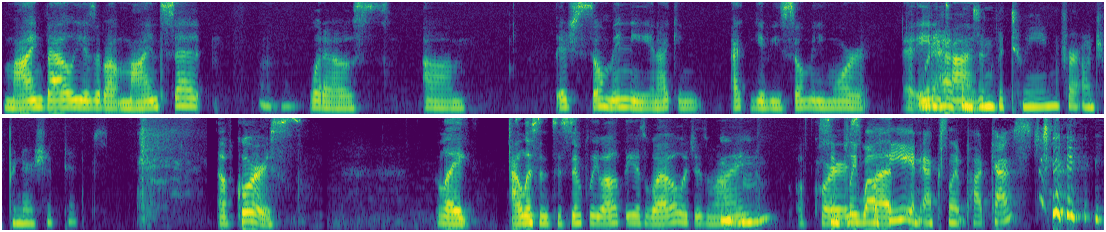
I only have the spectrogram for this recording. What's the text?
Mind Valley is about mindset. Mm-hmm. What else? Um, there's so many, and I can I can give you so many more at what happens time. in between for entrepreneurship tips? Of course. Like I listen to Simply Wealthy as well, which is mine. Mhm. Of course. Simply but- Wealthy, an excellent podcast.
